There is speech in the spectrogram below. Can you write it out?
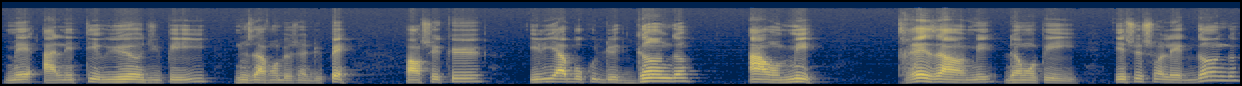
mais à l'intérieur du pays, nous avons besoin de paix. Parce que il y a beaucoup de gangs armés, très armés dans mon pays. Et ce sont les gangs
